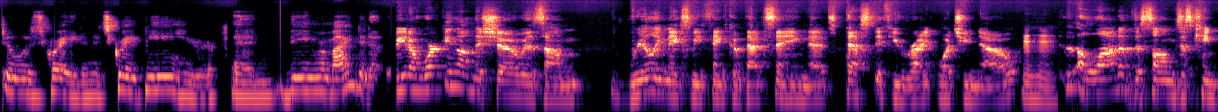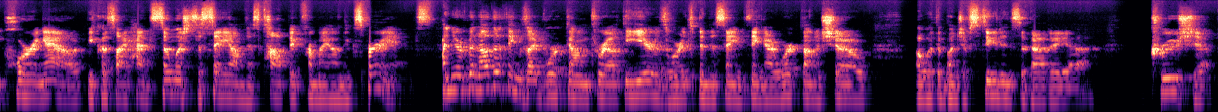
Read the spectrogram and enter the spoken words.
it was great, and it's great being here and being reminded of it. You know, working on the show is um, really makes me think of that saying that it's best if you write what you know. A lot of the songs just came pouring out because I had so much to say on this topic from my own experience. And there have been other things I've worked on throughout the years where it's been the same thing. I worked on a show uh, with a bunch of students about a uh, cruise ship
